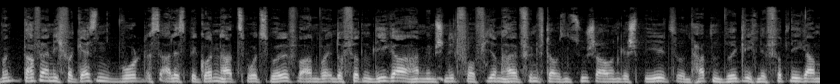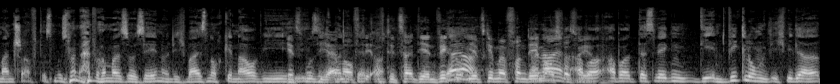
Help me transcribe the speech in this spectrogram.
man darf ja nicht vergessen, wo das alles begonnen hat. 2012 waren wir in der vierten Liga, haben im Schnitt vor viereinhalb, fünftausend Zuschauern gespielt und hatten wirklich eine Viertligamannschaft. Das muss man einfach mal so sehen. Und ich weiß noch genau, wie. Jetzt muss ich einmal auf die, auf die, Zeit, die Entwicklung. Ja, ja. Jetzt gehen wir von dem nein, nein, aus, was aber, wir. Aber deswegen die Entwicklung, ich will ja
